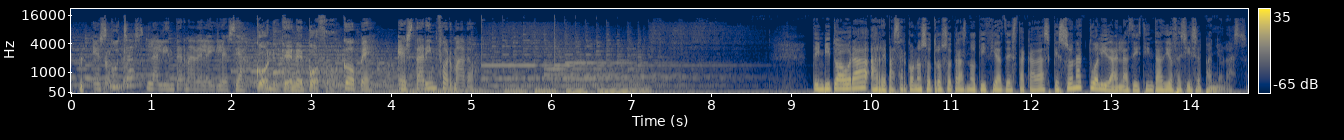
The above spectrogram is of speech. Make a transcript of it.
Escuchas la linterna de la iglesia. Con Irene Pozo. Cope, estar informado. Te invito ahora a repasar con nosotros otras noticias destacadas que son actualidad en las distintas diócesis españolas.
